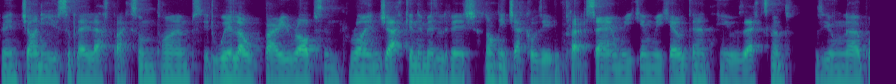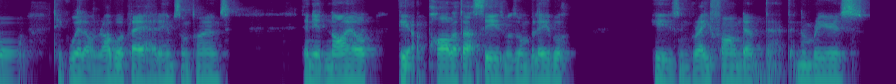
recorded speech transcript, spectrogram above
I mean, Johnny used to play left back sometimes. He'd Willo, Barry Robson, Ryan Jack in the middle of it. I don't think Jack was even starting week in, week out then. He was excellent as a young lad, but I think Willo and Rob would play ahead of him sometimes. Then he had Niall, Peter at that season was unbelievable. He was in great form that, that, that number of years.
